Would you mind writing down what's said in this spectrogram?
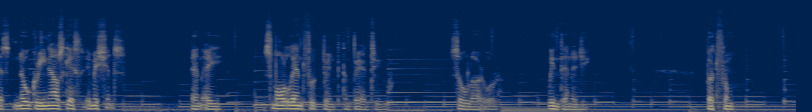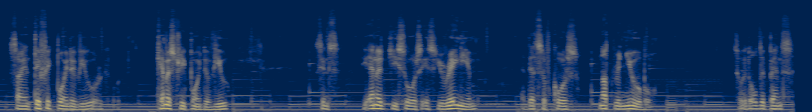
has no greenhouse gas emissions and a small land footprint compared to solar or wind energy. But from scientific point of view or chemistry point of view, since the energy source is uranium, and that's of course not renewable. So it all depends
